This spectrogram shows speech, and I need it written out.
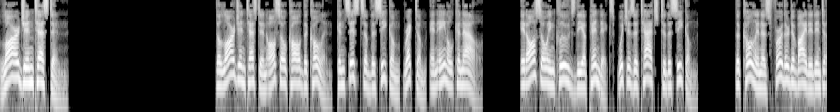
Large intestine The large intestine also called the colon, consists of the cecum, rectum, and anal canal. It also includes the appendix, which is attached to the cecum. The colon is further divided into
